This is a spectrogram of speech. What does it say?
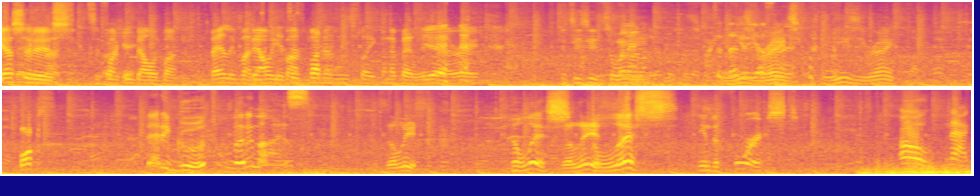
Yes, it Belly is. button. It's a fucking Okay. belly button. Belly button. Belly okay, button. This button is like on a belly. Yeah, right. It's easy, it's lemon. Easy right. Easy right. Fox, Very good, very nice. the list the list the list in the forest. Oh, neck.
